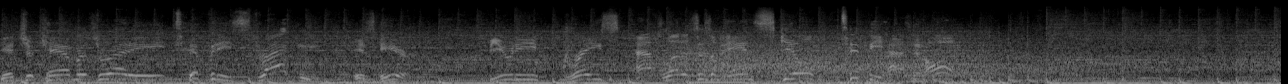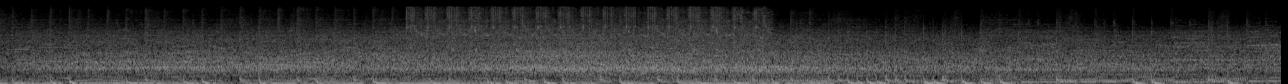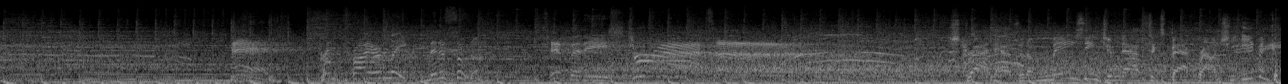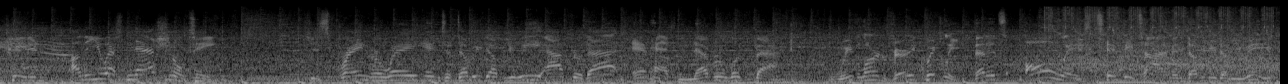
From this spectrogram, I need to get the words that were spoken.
Get your cameras ready. Tiffany Stratton is here. Beauty, grace, athleticism, and skill. Tiffy has it all. From Prior Lake, Minnesota, Tiffany Stratton. Stratton has an amazing gymnastics background. She even competed on the U.S. national team. She sprang her way into WWE after that and has never looked back. We've learned very quickly that it's always Tiffy time in WWE.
